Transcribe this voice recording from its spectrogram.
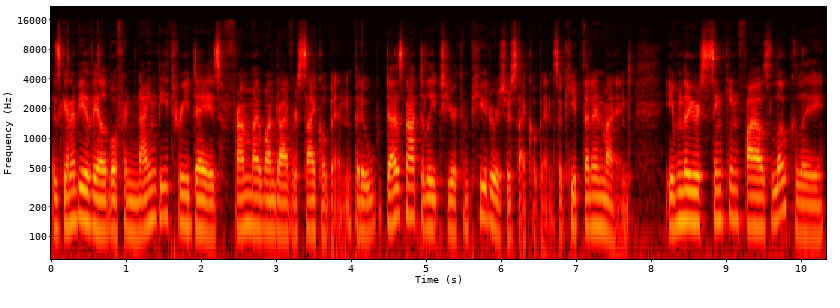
is going to be available for 93 days from my OneDrive recycle bin, but it does not delete to your computer's recycle bin, so keep that in mind even though you're syncing files locally,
